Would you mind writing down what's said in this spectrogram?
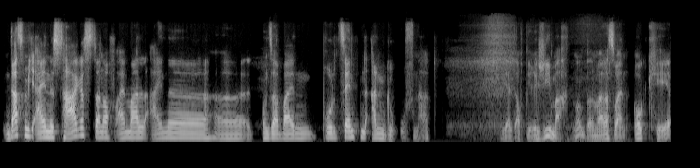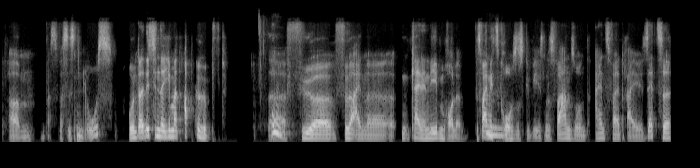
dass mich eines Tages dann auf einmal eine äh, unserer beiden Produzenten angerufen hat, die halt auch die Regie machten. Und dann war das so ein, okay, ähm, was, was ist denn los? Und dann ist ihm da jemand abgehüpft oh. Äh, für, für eine, eine, kleine Nebenrolle. Das war nichts mhm. Großes gewesen. Das waren so ein, zwei, drei Sätze,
